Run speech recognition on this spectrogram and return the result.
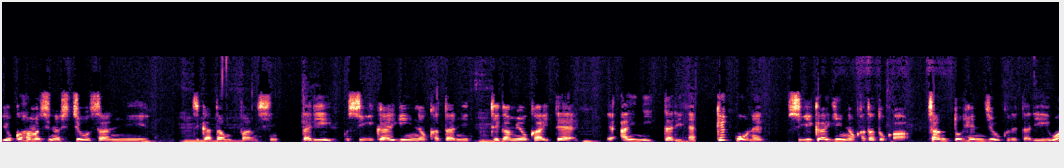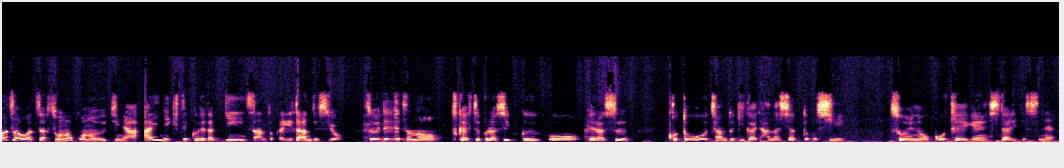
横浜市の市長さんに直談判しに行ったり、市議会議員の方に手紙を書いて、会いに行ったりね、結構ね、市議会議員の方とか、ちゃんと返事をくれたり、わざわざその子のうちに会いに来てくれた議員さんとかいたんですよ。それで、その、使い捨てプラスチックを減らすことをちゃんと議会で話し合ってほしい。そういうのをこう提言したりですね。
